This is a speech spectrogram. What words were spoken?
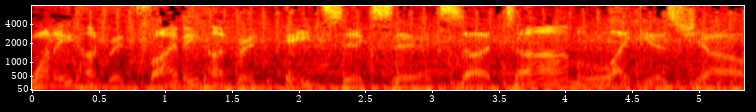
1-800-5800-866. The Tom Leykis Show.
